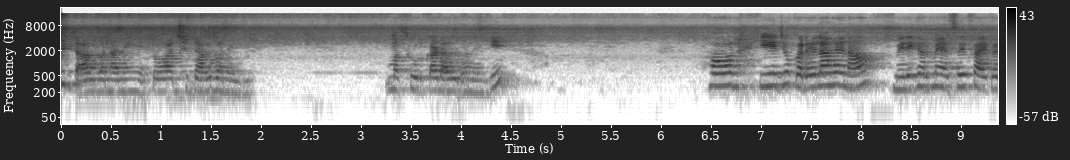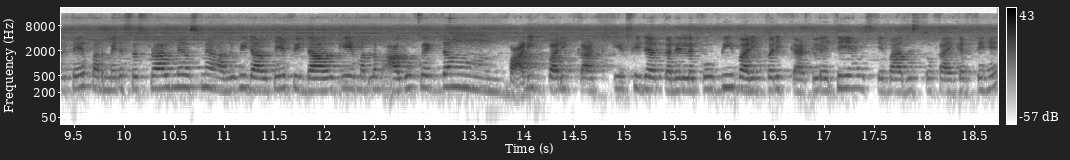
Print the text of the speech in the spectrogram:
फिर दाल बनानी है तो आज दाल बनेगी। मसूर का दाल बनेगी। और ये जो करेला है ना, मेरे घर में ऐसे ही फ्राई करते हैं, पर मेरे ससुराल में उसमें आलू भी डालते हैं, फिर डाल के मतलब आलू को एकदम बारीक बारीक काट के, फिर करेले को भी बारीक बारीक काट लेते हैं, उसके बाद इसको फ्राई करते हैं।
